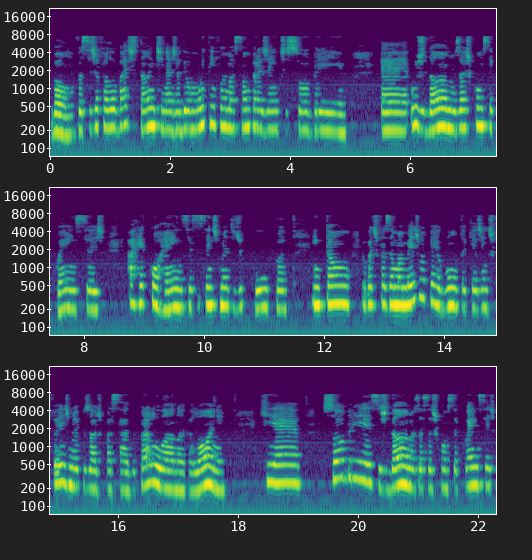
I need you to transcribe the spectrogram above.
Bom, você já falou bastante, né? Já deu muita informação para gente sobre é, os danos, as consequências, a recorrência, esse sentimento de culpa. Então, eu vou te fazer uma mesma pergunta que a gente fez no episódio passado para Luana Galone, que é sobre esses danos, essas consequências.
